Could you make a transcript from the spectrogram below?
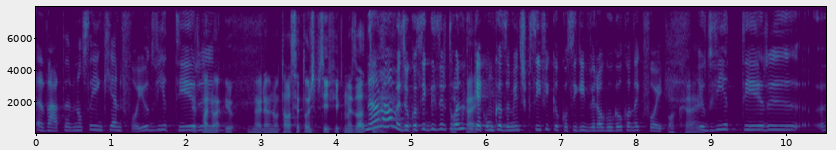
a, a, data, não sei em que ano foi. Eu devia ter. Epá, não, é, eu, não, era, não estava a ser tão específico, mas ótimo. Não, não, mas eu consigo dizer-te o okay. ano porque é com um casamento específico eu consigo ir ver ao Google quando é que foi. Okay. Eu devia ter, eh,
